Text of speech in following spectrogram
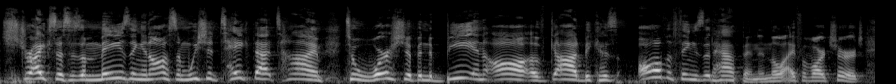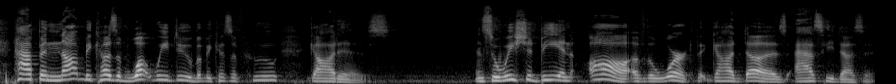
strikes us as amazing and awesome, we should take that time to worship and to be in awe of God because all the things that happen in the life of our church happen not because of what we do, but because of who God is. And so we should be in awe of the work that God does as He does it.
